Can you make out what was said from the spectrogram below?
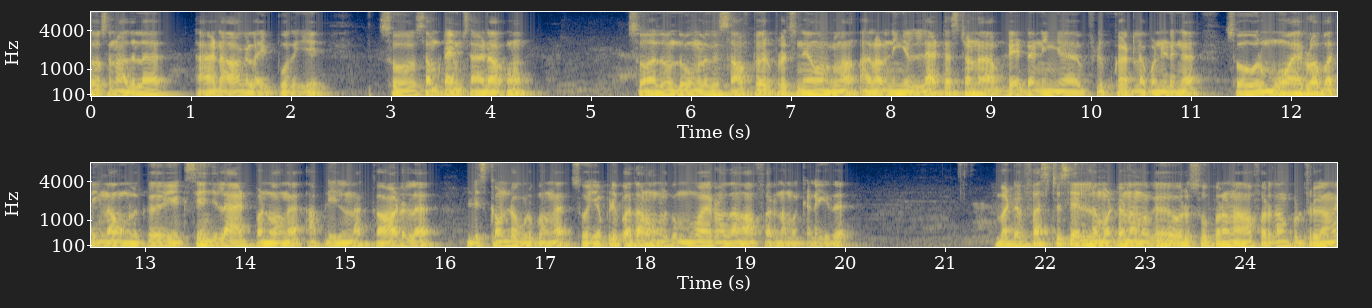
தௌசண்ட் அதில் ஆட் ஆகலை இப்போதைக்கு. ஸோ சம்டைம்ஸ் ஆட் ஆகும். ஸோ அது வந்து உங்களுக்கு சாஃப்ட்வேர் பிரச்சனையாகவும் இருக்கலாம். அதனால் நீங்கள் லேட்டஸ்ட்டான அப்டேட்டை நீங்கள் ஃப்ளிப்கார்ட்டில் பண்ணிவிடுங்க ஸோ ஒரு மூவாயிரரூபா பார்த்தீங்கன்னா உங்களுக்கு எக்ஸ்சேஞ்சில் ஆட் பண்ணுவாங்க. அப்படி இல்லைன்னா கார்டில் டிஸ்கவுண்ட்டாக கொடுப்பாங்க. ஸோ எப்படி பார்த்தாலும் உங்களுக்கு மூவாயிரரூவா தான் ஆஃபர் நமக்கு கிடைக்குது. பட் ஃபஸ்ட்டு சேலில் மட்டும் நமக்கு ஒரு சூப்பரான ஆஃபர் தான் கொடுத்துருக்காங்க.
